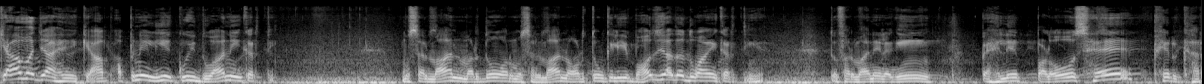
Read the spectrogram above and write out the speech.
क्या वजह है कि आप अपने लिए कोई दुआ नहीं करती? मुसलमान मर्दों और मुसलमान औरतों के लिए बहुत ज़्यादा दुआएँ करती हैं। तो फरमाने लगी, पहले पड़ोस है, फिर घर।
